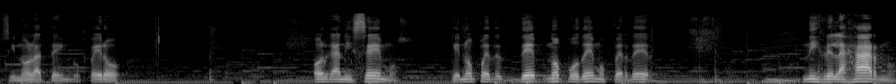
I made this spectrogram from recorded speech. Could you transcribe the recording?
si no la tengo, pero organicemos, que no, no podemos perder, ni relajarnos,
